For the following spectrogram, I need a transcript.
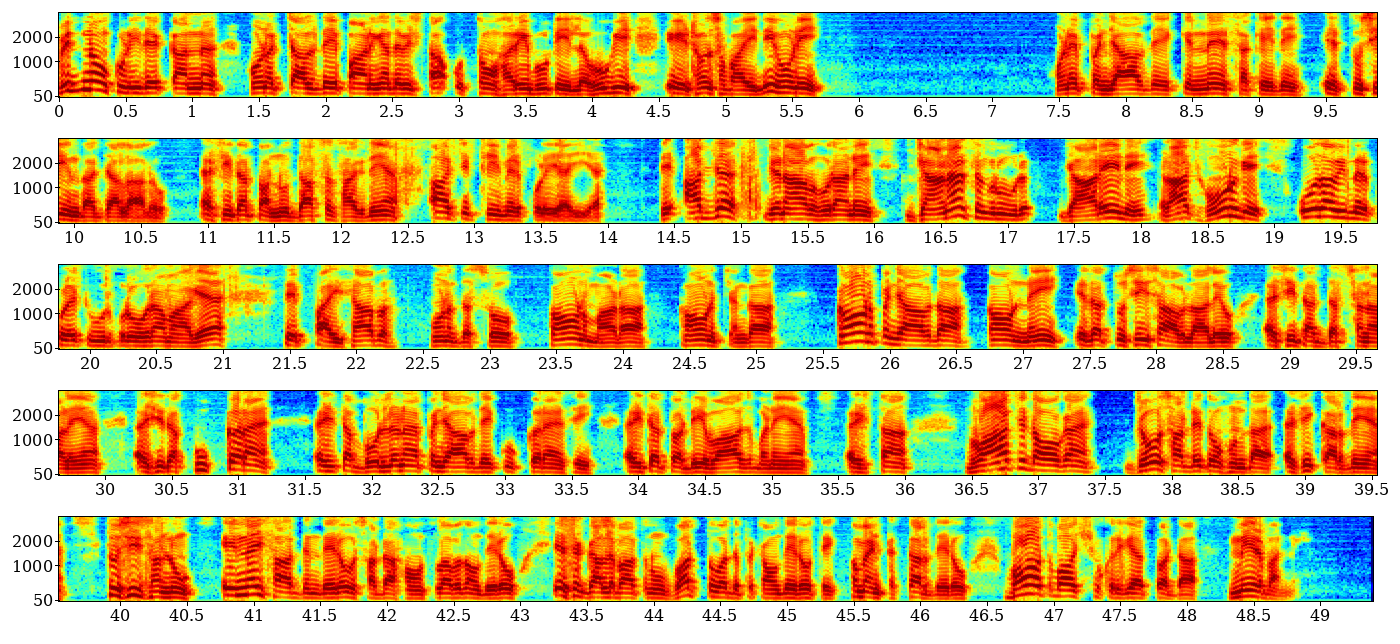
ਵਿਧਨੋ ਕੁੜੀ ਦੇ ਕੰਨ, ਹੁਣ ਚੱਲਦੇ ਪਾਣੀਆਂ ਦੇ ਵਿੱਚ ਤਾਂ ਉੱਤੋਂ ਹਰੀ ਬੂਟੀ ਲਹੂਗੀ ਏਠੋਂ ਸਫ਼ਾਈ ਨਹੀਂ ਹੋਣੀ। ਹੁਣੇ ਪੰਜਾਬ ਦੇ ਕਿੰਨੇ ਸਕੇ ਨੇ, ਇਹ ਤੁਸੀਂ ਅੰਦਾਜ਼ਾ ਲਾ ਲਓ। ਅਸੀਂ ਤਾਂ ਤੁਹਾਨੂੰ ਦੱਸ ਸਕਦੇ ਹਾਂ ਆ ਚਿੱਠੀ ਮੇਰੇ ਕੋਲੇ ਆਈ ਹੈ ਤੇ ਅੱਜ ਜਨਾਬ ਹੋਰਾਂ ਨੇ ਜਾਣਾ ਸੰਗਰੂਰ, ਜਾ ਰਹੇ ਨੇ, ਰਾਹ 'ਚ ਹੋਣਗੇ, ਉਹਦਾ ਵੀ ਮੇਰੇ ਕੋਲੇ ਟੂਰ ਪ੍ਰੋਗਰਾਮ ਆ ਗਿਆ ਹੈ। ਤੇ ਭਾਈ ਸਾਹਿਬ, ਹੁਣ ਦੱਸੋ, ਕੌਣ ਮਾੜਾ, ਕੌਣ ਚੰਗਾ, ਕੌਣ ਪੰਜਾਬ ਦਾ, ਕੌਣ ਨਹੀਂ, ਇਹਦਾ ਤੁਸੀਂ ਹਿਸਾਬ ਲਾ ਲਿਓ ਅਸੀਂ ਤਾਂ ਦੱਸਣ ਵਾਲੇ ਆ ਅਸੀਂ ਤਾਂ ਕੁੱਕਰ ਆ ਅਸੀਂ ਤਾਂ ਬੋਲਣਾ ਪੰਜਾਬ ਦੇ ਕੁੱਕਰ ਆ ਅਸੀਂ ਅਸੀਂ ਤਾਂ ਤੁਹਾਡੀ ਆਵਾਜ਼ ਬਣੇ ਆ ਅਸੀਂ ਤਾਂ ਵਾਚ ਡੌਗ ਆ ਜੋ ਸਾਡੇ ਤੋਂ ਹੁੰਦਾ ਅਸੀਂ ਕਰਦੇ ਆ ਤੁਸੀਂ ਸਾਨੂੰ ਇੰਨਾ ਹੀ ਸਾਥ ਦਿੰਦੇ ਰਹੋ, ਸਾਡਾ ਹੌਸਲਾ ਵਧਾਉਂਦੇ ਰਹੋ, ਇਸ ਗੱਲਬਾਤ ਨੂੰ ਵੱਧ ਤੋਂ ਵੱਧ ਪਹੁੰਚਾਉਂਦੇ ਰਹੋ ਤੇ ਕਮੈਂਟ ਕਰਦੇ ਰਹੋ। ਬਹੁਤ ਬਹੁਤ ਸ਼ੁਕਰੀਆ ਤੁਹਾਡਾ ਮਿਹਰਬਾਨੀ।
